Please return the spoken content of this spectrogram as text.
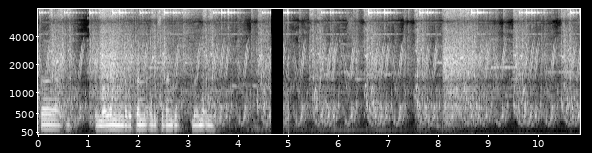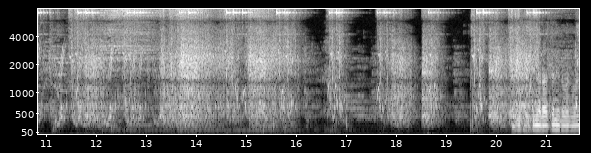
rata lumayan mendapatkan elixir dan banyak ini rata nih teman-teman.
